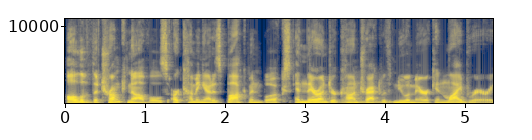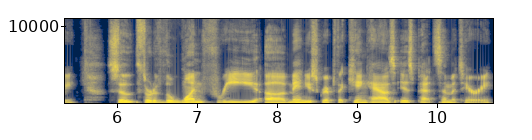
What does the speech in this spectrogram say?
All of the trunk novels are coming out as Bachman books, and they're under contract with New American Library. So, sort of the one free uh, manuscript that King has is Pet Sematary.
